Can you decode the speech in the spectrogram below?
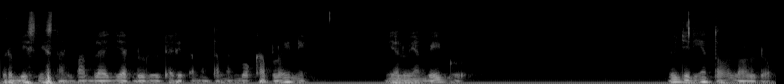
berbisnis tanpa belajar dulu dari teman-teman bokap lo ini, ya lo yang bego. Lo jadinya tolol dong.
